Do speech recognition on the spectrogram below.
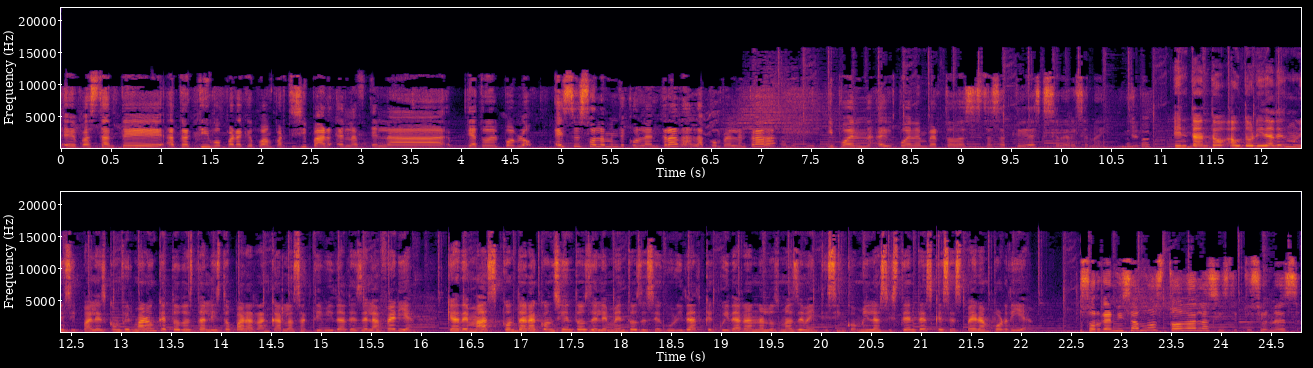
eh, bastante atractivo para que puedan participar en la, en la Teatro del Pueblo. Esto es solamente con la entrada, la compra de la entrada, y pueden, pueden ver todas estas actividades que se realizan ahí. En tanto, autoridades municipales confirmaron que todo está listo para arrancar las actividades de la feria, que además contará con cientos de elementos de seguridad que cuidarán a los más de 25 mil asistentes que se esperan por día. Nos organizamos todas las instituciones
